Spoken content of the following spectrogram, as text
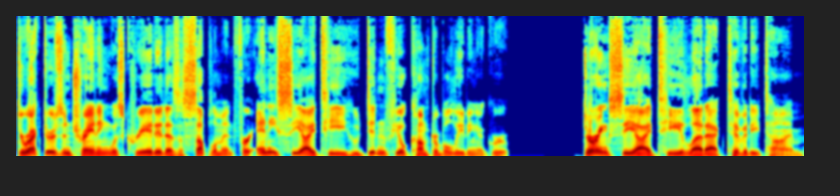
Directors in Training was created as a supplement for any CIT who didn't feel comfortable leading a group. During CIT led activity time,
